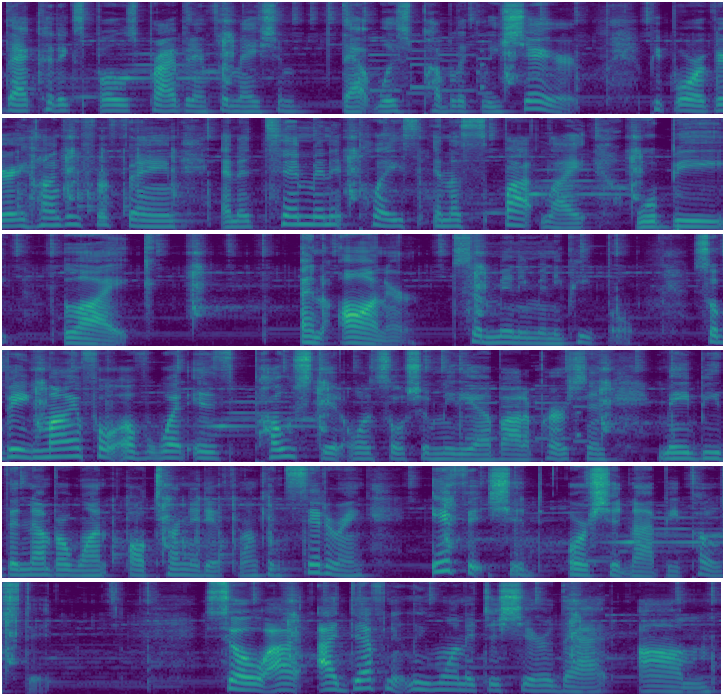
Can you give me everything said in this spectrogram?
that could expose private information that was publicly shared. People are very hungry for fame, and a 10 minute place in a spotlight will be like an honor to many, many people. So, being mindful of what is posted on social media about a person may be the number one alternative when considering if it should or should not be posted. So, I, I definitely wanted to share that. Um,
